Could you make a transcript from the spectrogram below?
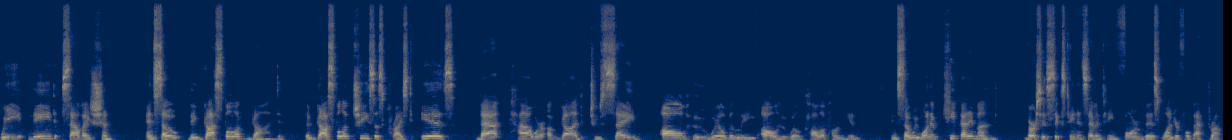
We need salvation. And so the gospel of God the gospel of Jesus Christ is that power of God to save all who will believe, all who will call upon him. And so we want to keep that in mind verses 16 and 17 form this wonderful backdrop.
